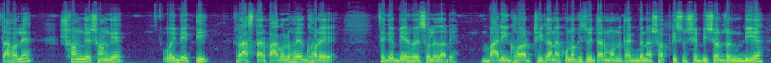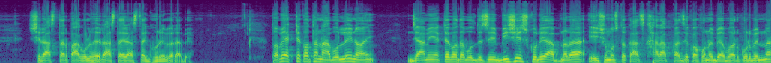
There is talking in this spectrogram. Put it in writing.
তাহলে সঙ্গে সঙ্গে ওই ব্যক্তি রাস্তার পাগল হয়ে ঘরে থেকে বের হয়ে চলে যাবে। বাড়ি, ঘর, ঠিকানা কোনো কিছুই তার মনে থাকবে না। সব কিছু সে বিসর্জন দিয়ে সে রাস্তার পাগল হয়ে রাস্তায় রাস্তায় ঘুরে বেড়াবে। তবে একটা কথা না বললেই নয় যে আমি একটা কথা বলতেছি, বিশেষ করে আপনারা এই সমস্ত কাজ খারাপ কাজে কখনোই ব্যবহার করবেন না।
